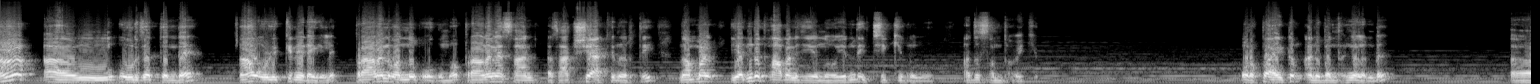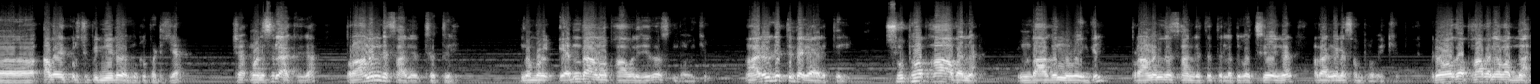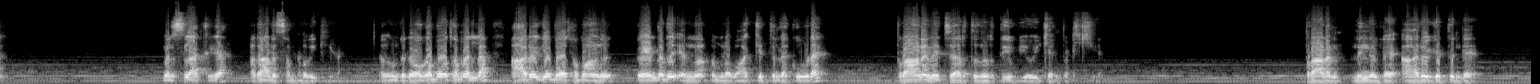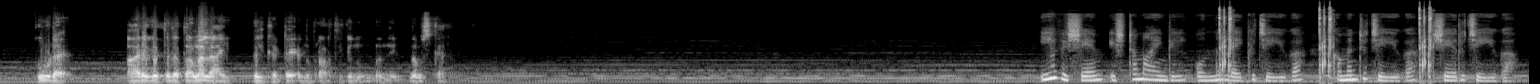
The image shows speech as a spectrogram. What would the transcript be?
ആം, ഊർജത്തിന്റെ ആ ഒഴുക്കിനിടയിൽ പ്രാണൻ വന്നു പോകുമ്പോൾ പ്രാണനെ സാക്ഷിയാക്കി നിർത്തി നമ്മൾ എന്ത് ഭാവന ചെയ്യുന്നു എന്ത് ഇച്ഛിക്കുന്നു അത് സംഭവിക്കും. ഉറപ്പായിട്ടും അനുബന്ധങ്ങളുണ്ട്. അവയെക്കുറിച്ച് പിന്നീട് നമുക്ക് പഠിക്കാം. പക്ഷെ മനസ്സിലാക്കുക പ്രാണന്റെ സാന്നിധ്യത്തിൽ നമ്മൾ എന്താണോ ഭാവന ചെയ്തത് സംഭവിക്കും. ആരോഗ്യത്തിന്റെ കാര്യത്തിൽ ശുഭഭാവന ഉണ്ടാകുന്നുവെങ്കിൽ പ്രാണന്റെ സാന്നിധ്യത്തിൽ അത് വെച്ച് കഴിഞ്ഞാൽ അത് അങ്ങനെ സംഭവിക്കും. രോഗഭാവന വന്നാൽ മനസ്സിലാക്കുക. അതാണ് സംഭവിക്കുക. അതുകൊണ്ട് രോഗബോധമല്ല ആരോഗ്യബോധമാണ് വേണ്ടത് എന്ന നമ്മുടെ വാക്യത്തിന്റെ കൂടെ പ്രാണനെ ചേർത്ത് നിർത്തി ഉപയോഗിക്കാൻ പഠിക്കുക. പ്രാണൻ നിങ്ങളുടെ ആരോഗ്യത്തിന്റെ കൂടെ ആരോഗ്യത്തിന്റെ തണലായി നിൽക്കട്ടെ എന്ന് പ്രാർത്ഥിക്കുന്നു. നന്ദി. നമസ്കാരം. ഈ വിഷയം ഇഷ്ടമായെങ്കിൽ ഒന്ന് ലൈക്ക് ചെയ്യുക കമന്റ് ചെയ്യുക ഷെയർ ചെയ്യുക.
